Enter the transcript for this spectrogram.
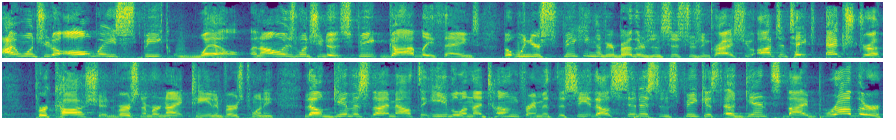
I want you to always speak well, and I always want you to speak godly things. But when you're speaking of your brothers and sisters in Christ, you ought to take extra precaution. Verse number 19 and verse 20. Thou givest thy mouth to evil, and thy tongue frameth deceit. Thou sittest and speakest against thy brother.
